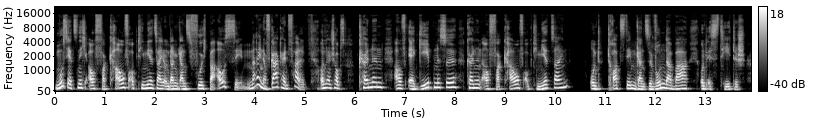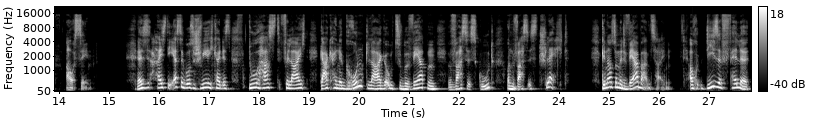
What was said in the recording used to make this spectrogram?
muss jetzt nicht auf Verkauf optimiert sein und dann ganz furchtbar aussehen. Nein, auf gar keinen Fall. Online-Shops können auf Ergebnisse, können auf Verkauf optimiert sein und trotzdem ganz wunderbar und ästhetisch aussehen. Das heißt, die erste große Schwierigkeit ist, du hast vielleicht gar keine Grundlage, um zu bewerten, was ist gut und was ist schlecht. Genauso mit Werbeanzeigen. Auch diese Fälle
